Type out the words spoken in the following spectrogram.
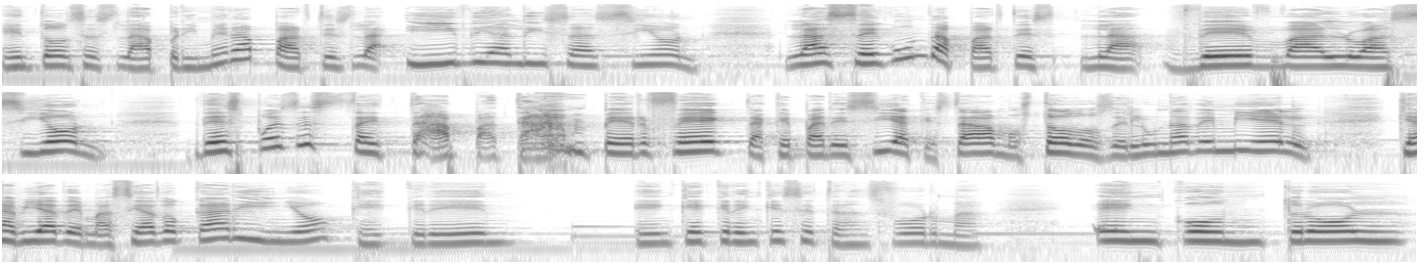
entonces, la primera parte es la idealización. La segunda parte es la devaluación. Después de esta etapa tan perfecta que parecía que estábamos todos de luna de miel, que había demasiado cariño, ¿qué creen? ¿En qué creen que se transforma? En control,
